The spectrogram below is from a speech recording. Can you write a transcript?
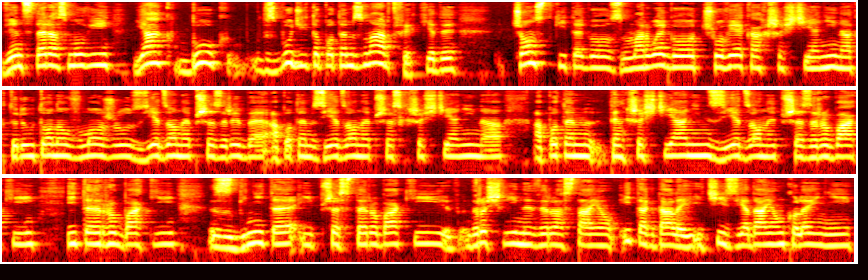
Więc teraz mówi, jak Bóg wzbudzi to potem z martwych, kiedy cząstki tego zmarłego człowieka, chrześcijanina, który utonął w morzu, zjedzone przez rybę, a potem zjedzone przez chrześcijanina, a potem ten chrześcijanin zjedzony przez robaki i te robaki zgnite i przez te robaki rośliny wyrastają i tak dalej i ci zjadają kolejni,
